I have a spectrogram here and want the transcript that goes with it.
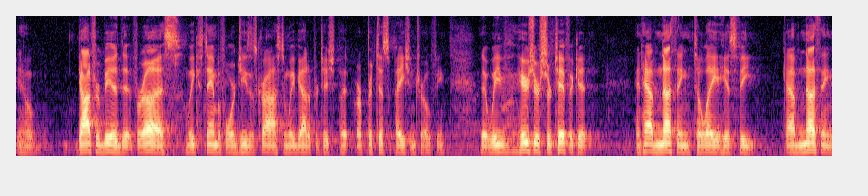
You know, God forbid that for us, we can stand before Jesus Christ and we've got a, participa- a participation trophy. That we've, here's your certificate, and have nothing to lay at his feet. Have nothing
